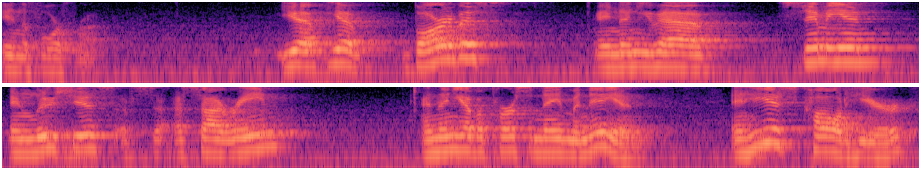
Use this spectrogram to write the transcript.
in the forefront. You have, you have Barnabas and then you have Simeon and Lucius of Cyrene. And then you have a person named Manaen. And he is called here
